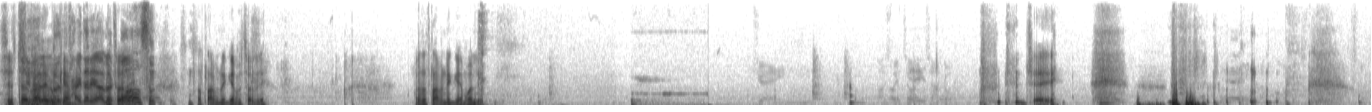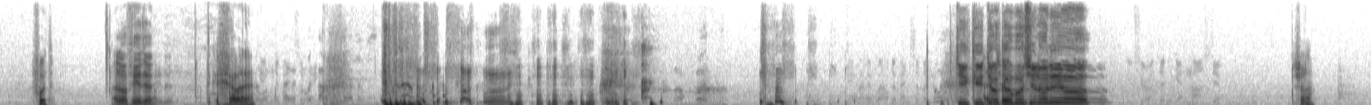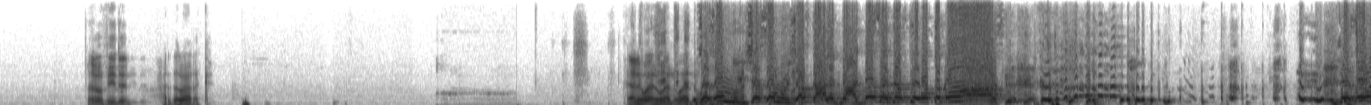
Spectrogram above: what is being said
شفت بعد أقول لك حيدر يلعب لك. باص تطلع من الجيم متولي لا تطلع من الجيم ولي. جاي. فوت. ألو فيدو تكخرة تيكي. تاكا برشلونية شنو؟ ألو فيدو حيدر وينك يعني وين وين وين؟ شو أسوي شو أسوي شو أفتح لك بعد؟ بس هدفتي بطل باص شو أسوي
